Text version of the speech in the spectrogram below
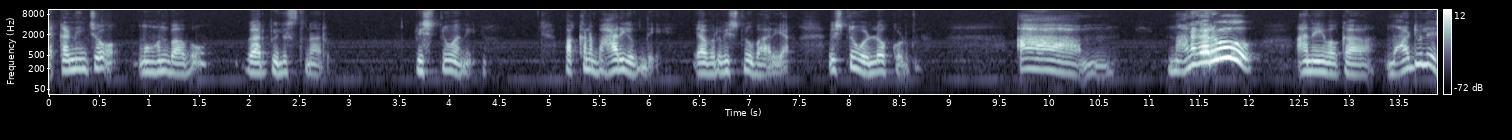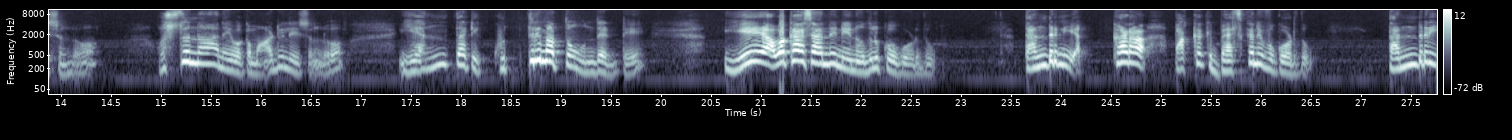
ఎక్కడి నుంచో మోహన్ బాబు గారు పిలుస్తున్నారు. విష్ణు అని. పక్కన భార్య ఉంది. ఎవరు? విష్ణు భార్య. విష్ణు ఒళ్ళో కొడుకు ఆ నాన్నగారు! అనే ఒక మాడ్యులేషన్లో వస్తున్నా అనే ఒక మాడ్యులేషన్లో ఎంతటి కృత్రిమత్వం ఉందంటే ఏ అవకాశాన్ని నేను వదులుకోకూడదు. తండ్రిని ఎక్కడ పక్కకి బెసకనివ్వకూడదు. తండ్రి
